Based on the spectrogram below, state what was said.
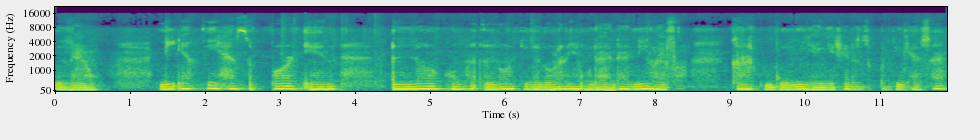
now. DLT has support in 0,03 dolar yang udah ada di level kerak bumi ya guys ya dan seperti biasa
